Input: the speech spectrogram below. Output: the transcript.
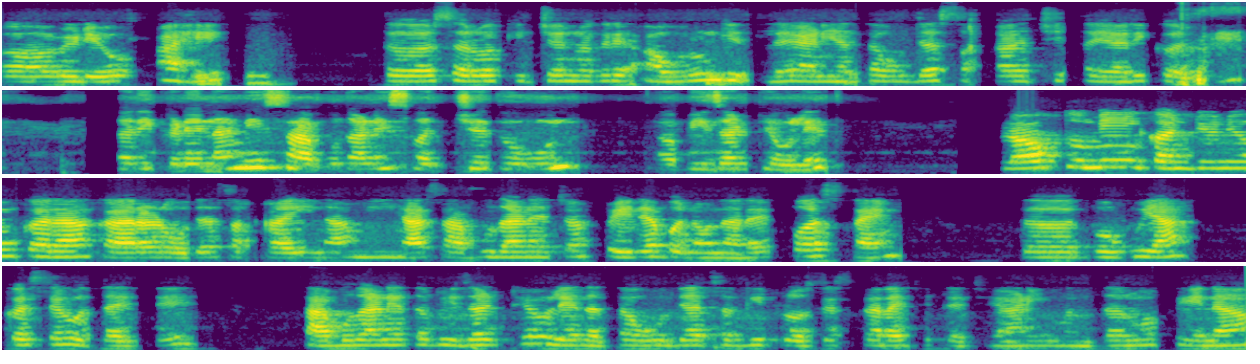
व्हिडिओ आहे. तर सर्व किचन वगैरे आवरून घेतलंय आणि आता उद्या सकाळची तयारी करते. तर इकडे ना मी साबुदाणे स्वच्छ धुवून भिजत ठेवलेत. ब्लॉग तुम्ही कंटिन्यू करा कारण उद्या सकाळी ना मी ह्या साबुदाण्याच्या फेऱ्या बनवणार आहे फर्स्ट टाइम तर बघूया कसे होत आहेत ते. साबुदाणे तर भिजत ठेवलेत आता उद्या सगळी प्रोसेस करायची त्याची. आणि नंतर मग फेना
